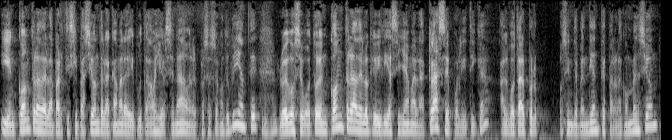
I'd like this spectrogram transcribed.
y en contra de la participación de la Cámara de Diputados y el Senado en el proceso constituyente. Luego se votó en contra de lo que hoy día se llama la clase política, al votar por los independientes para la convención.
